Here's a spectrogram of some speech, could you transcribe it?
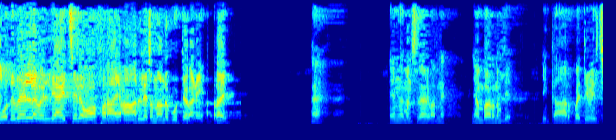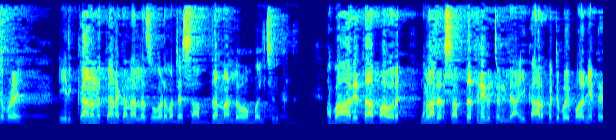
പൊതുവെയുള്ള വെള്ളിയാഴ്ചയിലെ ഓഫറായ ആറ് ലക്ഷം എന്നാണ് കൂട്ടുകാണി അത്രായി? ഏഹ് എങ്ങനെ മനസ്സിലായി? പറഞ്ഞേ ഞാൻ പറഞ്ഞില്ലേ? ഈ കാർപ്പറ്റ് വിരിച്ചപ്പോഴേ ഇരിക്കാനും നിൽക്കാനൊക്കെ നല്ല സുഖമുണ്ട്. പക്ഷെ ശബ്ദം നല്ലോം വലിച്ചെടുക്കുന്നുണ്ട് അപ്പൊ ആദ്യത്തെ ആ പവർ നമ്മൾ ശബ്ദത്തിന് കിട്ടണില്ല. ഈ കാർപ്പറ്റ് പോയി പറഞ്ഞിട്ട്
